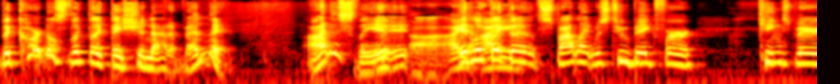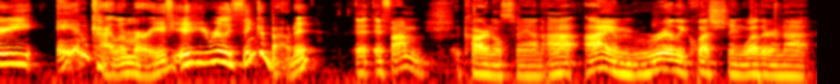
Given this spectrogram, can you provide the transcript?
The Cardinals looked like they should not have been there. Honestly, it it, Uh, I- it looked like the spotlight was too big for Kingsbury and Kyler Murray. If if you really think about it, If I'm a Cardinals fan, I I am really questioning whether or not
